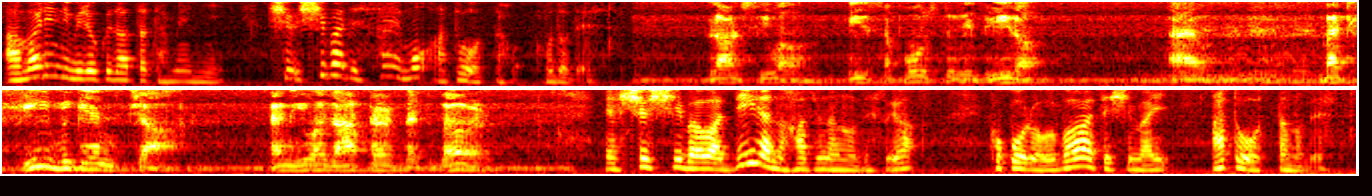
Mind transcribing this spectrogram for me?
あまりに魅力だったためにシシバでさえも後を追ったほどです Lord Shiva, he is supposed to be the hero, uh, but he became Char, and he was after that girl. えーシュシバはディーラのはずなのですが心を奪われてしまい後を追ったのです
